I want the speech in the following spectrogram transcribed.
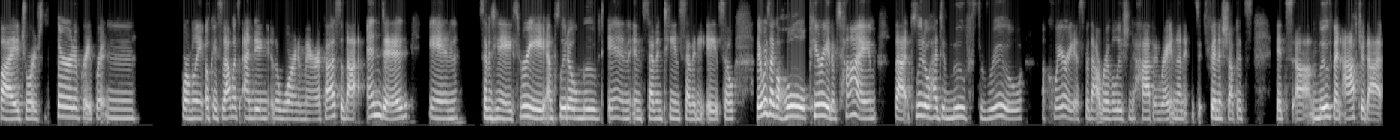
by George III of Great Britain. Formally, okay, so that was ending the war in America. So that ended in 1783 and Pluto moved in in 1778. So there was like a whole period of time that Pluto had to move through Aquarius for that revolution to happen, right? And then it, finished up its its uh, movement after that.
